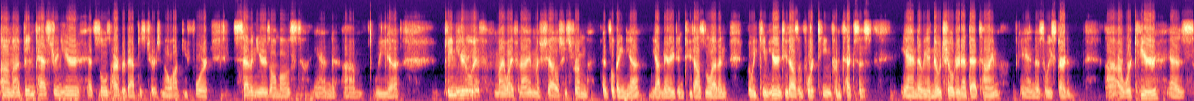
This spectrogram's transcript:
Um, I've been pastoring here at Souls Harbor Baptist Church in Milwaukee for seven years almost. And um, we uh, came here with my wife and I, Michelle. She's from Pennsylvania. We got married in 2011, but we came here in 2014 from Texas. And uh, we had no children at that time. And uh, so we started uh, our work here as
